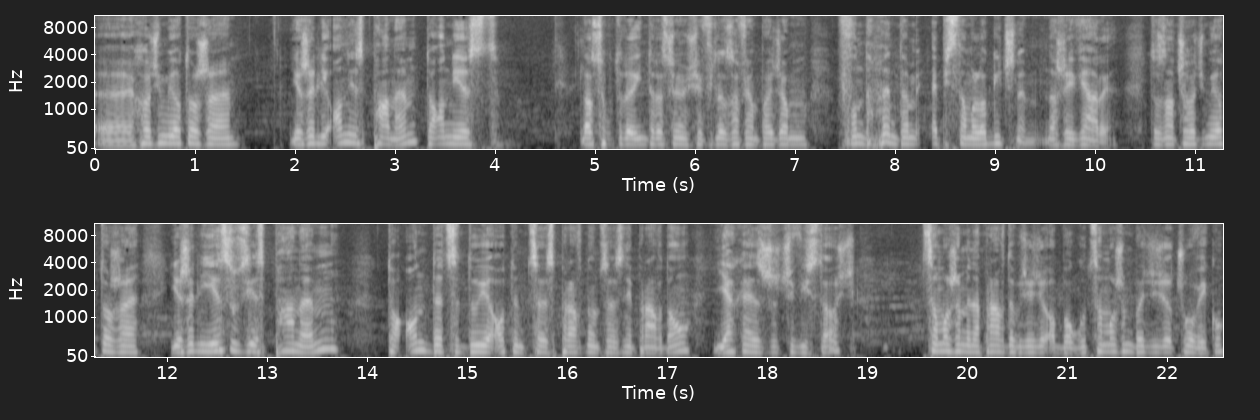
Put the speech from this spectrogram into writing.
E, chodzi mi o to, że jeżeli On jest Panem, to On jest dla osób, które interesują się filozofią, powiedziałbym, fundamentem epistemologicznym naszej wiary. To znaczy, chodzi mi o to, że jeżeli Jezus jest Panem, to On decyduje o tym, co jest prawdą, co jest nieprawdą, jaka jest rzeczywistość, co możemy naprawdę powiedzieć o Bogu, co możemy powiedzieć o człowieku,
